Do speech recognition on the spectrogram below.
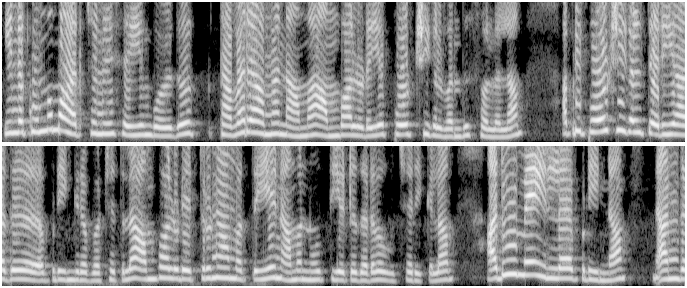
இந்த குங்கும அர்ச்சனை செய்யும் பொழுது தவறாம நாம அம்பாளுடைய போற்றிகள் வந்து சொல்லலாம். அப்படி போற்றிகள் தெரியாது அப்படிங்கிற பட்சத்துல அம்பாளுடைய திருநாமத்தையே நாம நூத்தி எட்டு தடவை உச்சரிக்கலாம். அதுவுமே இல்லை அப்படின்னா அந்த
